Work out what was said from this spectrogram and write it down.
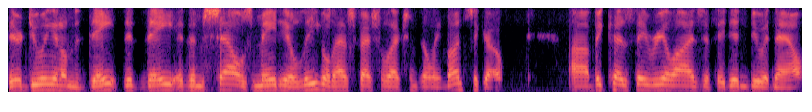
They're doing it on the date that they themselves made illegal to have special elections only months ago, uh, because they realized if they didn't do it now,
